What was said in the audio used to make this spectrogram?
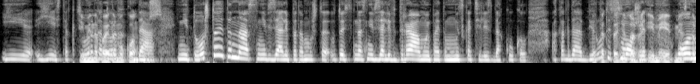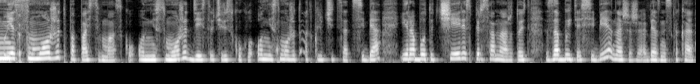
И есть актеры, Именно которых, поэтому конкурс. Да, не то, что это нас не взяли, потому что, то есть нас не взяли в драму, и поэтому мы скатились до кукол, а когда берут это, и кстати, смотрят, тоже имеет место он не такое. сможет попасть в маску, он не сможет действовать через куклу, он не сможет отключиться от себя и работать через персонажа, то есть забыть о себе, наша же обязанность какая?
